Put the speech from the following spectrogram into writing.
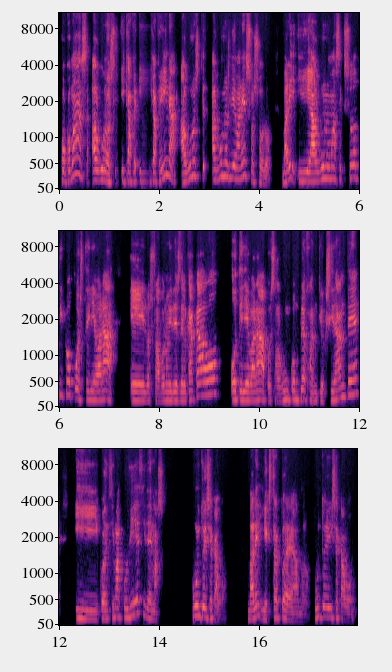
poco más, algunos, y, cafeína, algunos, algunos llevan eso solo, ¿vale? Y alguno más exótico, pues te llevará eh, los flavonoides del cacao o te llevará pues algún complejo antioxidante y coenzima Q10 y demás. Punto y se acabó, ¿vale? Y extracto de arándano. Punto y se acabó.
